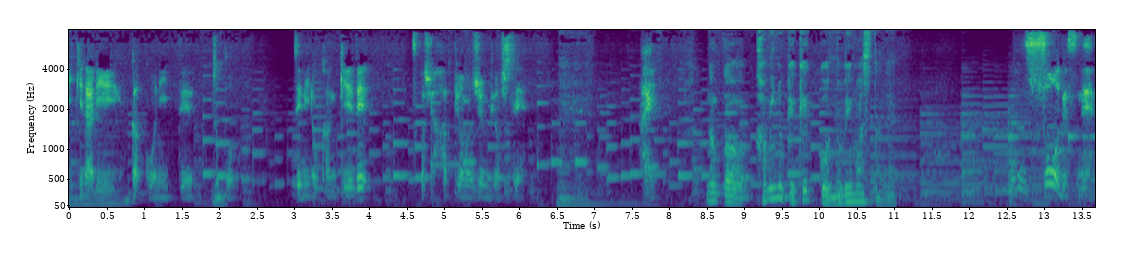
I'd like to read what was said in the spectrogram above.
えいきなり学校に行って、ちょっとゼミの関係で少し発表の準備をして、はい。ーなんか髪の毛結構伸びましたねそうですね。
